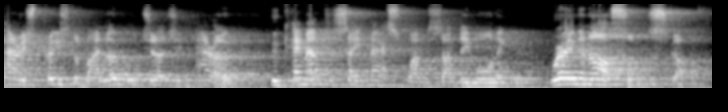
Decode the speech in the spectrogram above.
parish priest of my local church in Harrow, who came out to say Mass one Sunday morning wearing an Arsenal scarf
